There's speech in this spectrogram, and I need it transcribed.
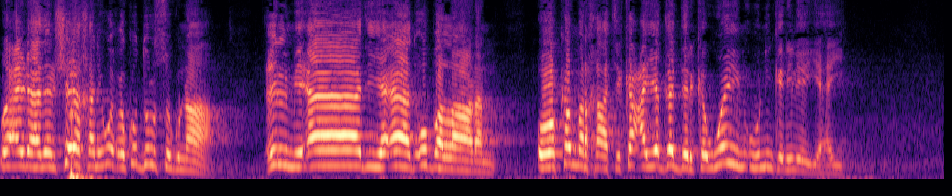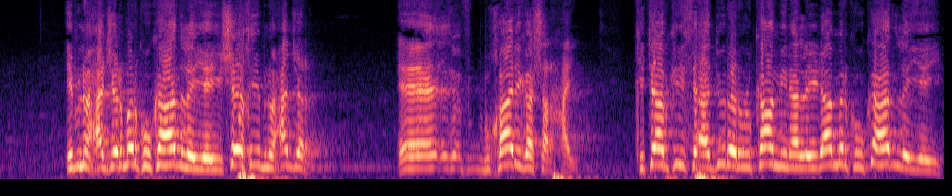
Waxay idhaahdeen sheekhani wuxuu ku dul sugnaa cilmi aad iyo aad u ballaadhan oo ka markhaati kacaya qadarka weyn uu ninkani leeyahay. Ibnu xajar markuu ka hadlayey sheekh ibnu xajar ee bukhaariga sharxay kitaabkiisa adurarulkamina la yidhaha markuu ka hadlayey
